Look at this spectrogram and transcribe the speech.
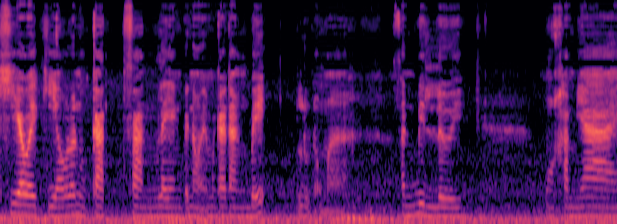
เคี้ยวไอ้เกี้ยวแล้วหนูกัดฟันแรงไปหน่อยมันก็ดังเบ๊ะหลุดออกมา ฟันบิ่นเลย หมอคำยาย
